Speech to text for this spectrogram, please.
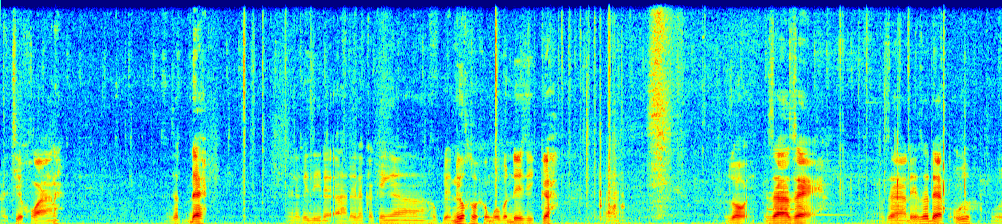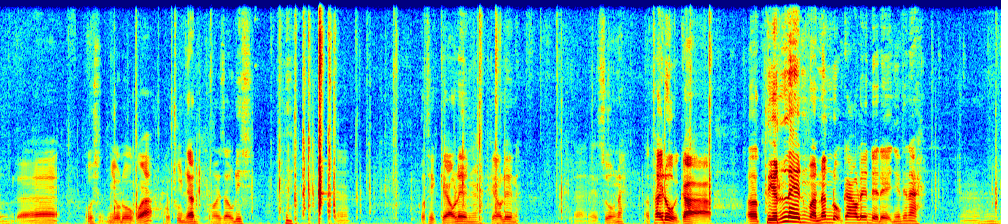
Đấy, chìa khóa này. Rất đẹp. Đây là cái gì đây? À đây là các cái à, hộp để nước thôi không có vấn đề gì cả. Đấy. rồi da rẻ. Da đấy rất đẹp. Ui đấy. Ui nhiều đồ quá. Của chủ nhân thôi giấu đi. Có thể kéo lên kéo lên này. Đấy, để xuống này. Nó thay đổi cả uh, tiến lên và nâng độ cao lên để để như thế này. Đấy.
